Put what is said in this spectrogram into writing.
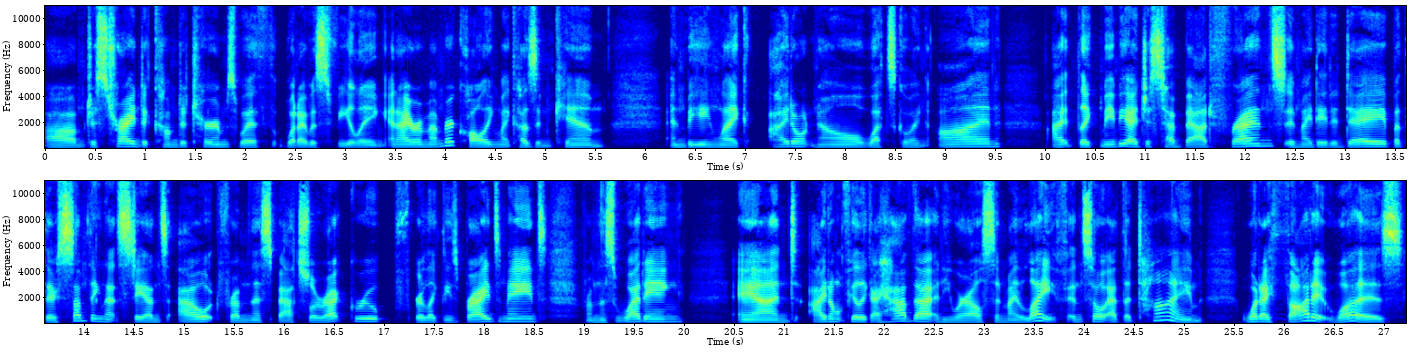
um, just trying to come to terms with what I was feeling. And I remember calling my cousin Kim and being like, I don't know what's going on. I like maybe I just have bad friends in my day to day, but there's something that stands out from this bachelorette group or like these bridesmaids from this wedding. And I don't feel like I have that anywhere else in my life. And so at the time, what I thought it was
